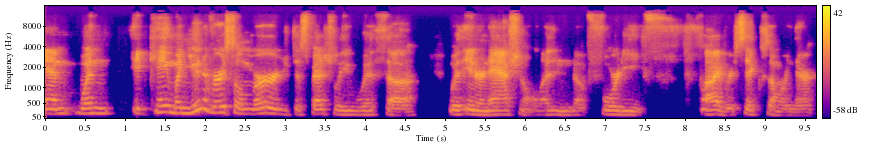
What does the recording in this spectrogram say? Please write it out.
and when it came when universal merged especially with uh with international in 45 or 6 somewhere in there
